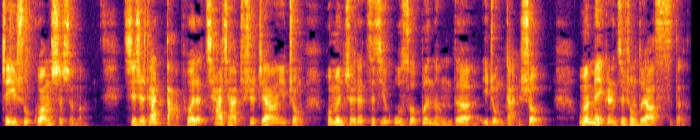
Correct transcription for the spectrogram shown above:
这一束光是什么？其实它打破的恰恰就是这样一种我们觉得自己无所不能的一种感受。我们每个人最终都要死的，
